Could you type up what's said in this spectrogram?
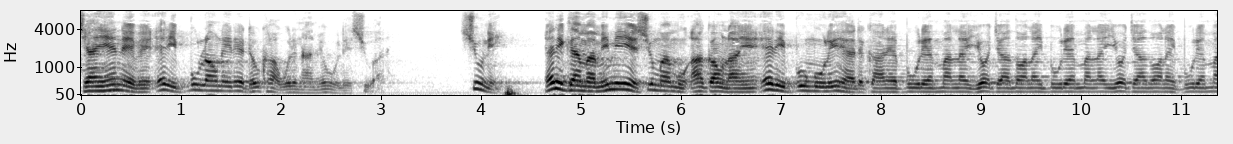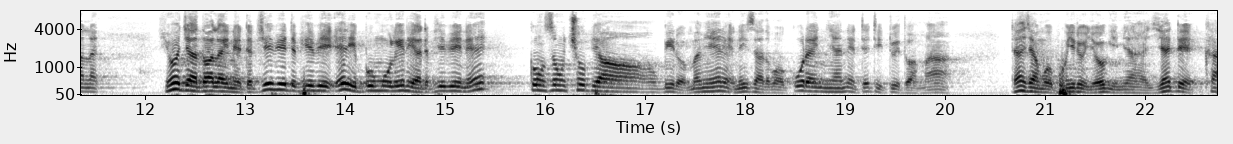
ရန်ရင်နဲ့ပဲအဲ့ဒီပူလောင်နေတဲ့ဒုက္ခဝေဒနာမျိုးကိုလည်းရှုရတယ်ရှုနေအဲ့ဒီကံမှာမိမိရဲ့ရှုမှတ်မှုအားကောင်းလာရင်အဲ့ဒီပူမှုလေးဟာတခါနဲ့ပူတယ်မှတ်လိုက်ရော့ကြသွားလိုက်ပူတယ်မှတ်လိုက်ရော့ကြသွားလိုက်ပူတယ်မှတ်လိုက်ရော့ကြသွားလိုက်နဲ့တဖြည်းဖြည်းတဖြည်းဖြည်းအဲ့ဒီပူမှုလေးတွေကတဖြည်းဖြည်းနဲ့ကုံဆုံးချုပ်ပြောင်းပြီးတော့မမြဲတဲ့အနိစ္စသဘောကိုယ်တိုင်ဉာဏ်နဲ့တက်တိတွေ့သွားမှာဒါကြောင့်မို့ဘုန်းကြီးတို့ယောဂီများဟာရက်တဲ့ခါ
